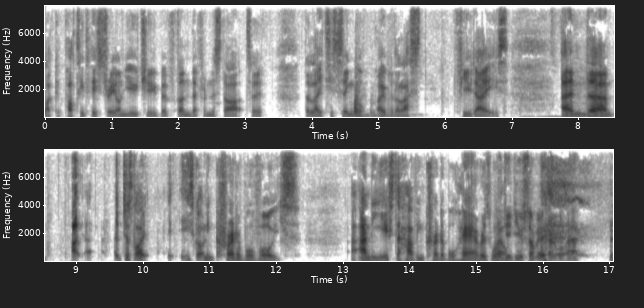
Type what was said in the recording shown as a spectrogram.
like a potted history on YouTube of Thunder from the start to the latest single over the last few days, and um, I, I just like he's got an incredible voice, and he used to have incredible hair as well. He did used to have incredible hair.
